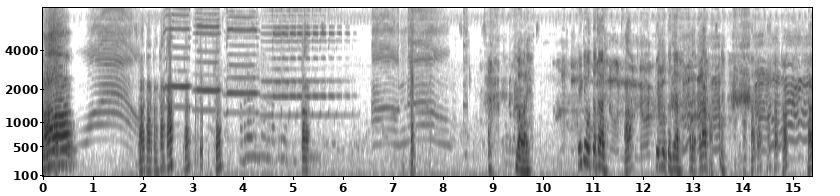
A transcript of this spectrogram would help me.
খা। খা খা খা খা খা খা খা। খা। বাবারে কি অত্যাচার? কি অত্যাচার? আরে এরা খা খা খা খা খা।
